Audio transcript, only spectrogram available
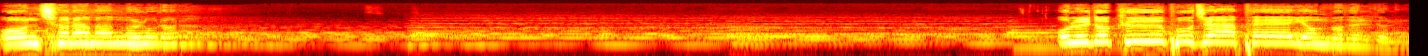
온천하 만물 우러라. 오늘도 그 보좌 앞에 영광을 돌려.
